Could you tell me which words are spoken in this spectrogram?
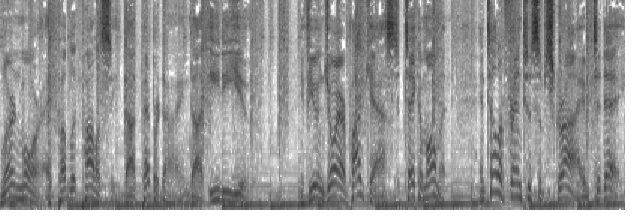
Learn more at publicpolicy.pepperdine.edu. If you enjoy our podcast, take a moment and tell a friend to subscribe today.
